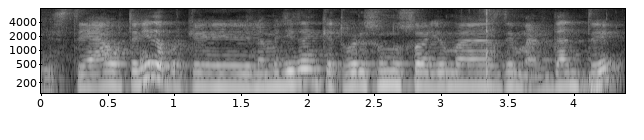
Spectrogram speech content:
este, ha obtenido, porque en la medida en que tú eres un usuario más demandante,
